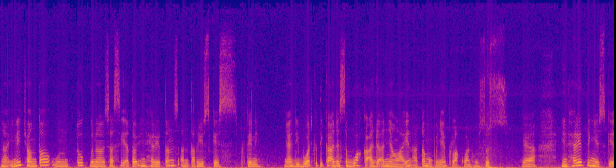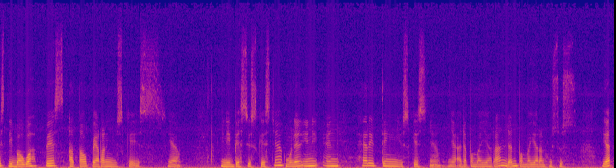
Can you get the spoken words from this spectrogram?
nah ini contoh untuk generalisasi atau inheritance antar use case. Seperti ini. Ya dibuat ketika ada sebuah keadaan yang lain atau mempunyai perlakuan khusus. Ya inheriting use case di bawah base atau parent use case ya. Ini base use case nya kemudian ini inheriting use case nya ya ada pembayaran dan pembayaran khusus. Lihat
